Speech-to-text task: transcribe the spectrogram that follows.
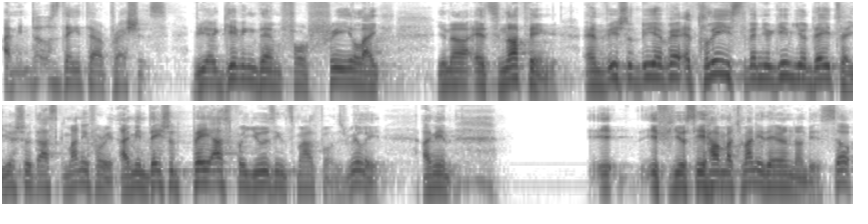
I mean, those data are precious. We are giving them for free, like, you know, it's nothing. And we should be aware, at least when you give your data, you should ask money for it. I mean, they should pay us for using smartphones, really. I mean, if you see how much money they earn on this. So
